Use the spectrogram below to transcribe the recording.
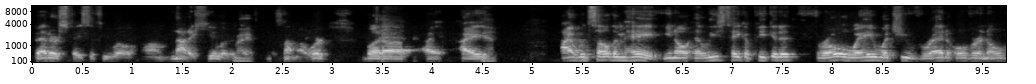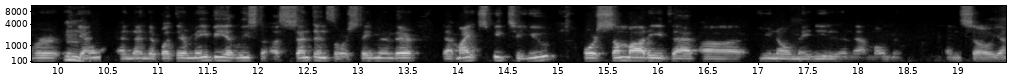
better space, if you will. Um, not a healer. Right. That's not my work. But uh, I, I, I would tell them, hey, you know, at least take a peek at it, throw away what you've read over and over mm. again, and then, but there may be at least a sentence or a statement in there that might speak to you or somebody that uh, you know may need it in that moment. And so, yeah,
